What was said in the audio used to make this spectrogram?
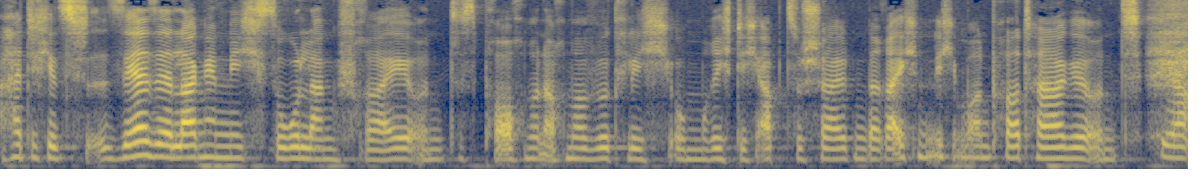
hatte ich jetzt sehr, sehr lange nicht so lang frei und das braucht man auch mal wirklich, um richtig abzuschalten. Da reichen nicht immer ein paar Tage und ja.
